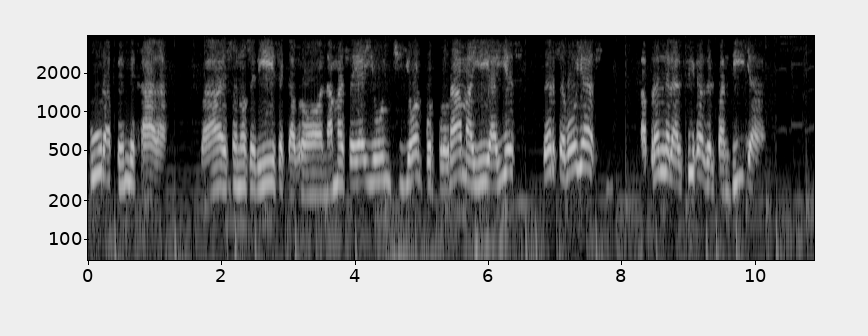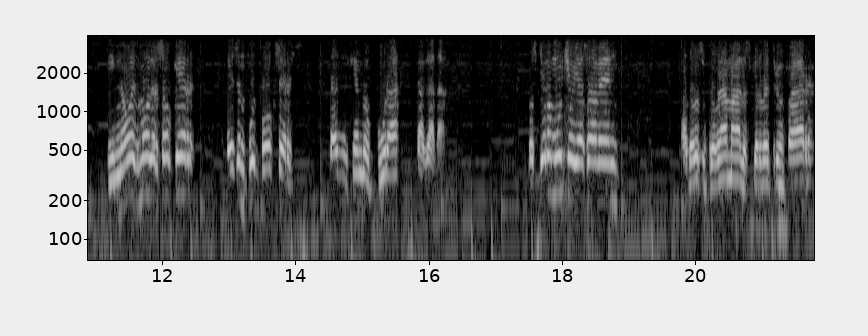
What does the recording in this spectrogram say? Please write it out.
pura pendejada. Va, eso no se dice, cabrón. Nada más hay un chillón por programa y ahí es ver cebollas. Apréndele al fijas del pandilla. Si no es Mother Soccer, es en Footboxers. Estás diciendo pura cagada. Los quiero mucho, ya saben. Adoro su programa, los quiero ver triunfar.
